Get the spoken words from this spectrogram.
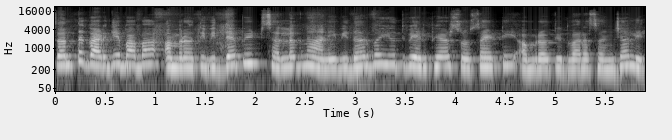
संत गाडगेबाबा अमरावती विद्यापीठ संलग्न आणि विदर्भ युथ वेलफेअर सोसायटी अमरावतीद्वारा संचालित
